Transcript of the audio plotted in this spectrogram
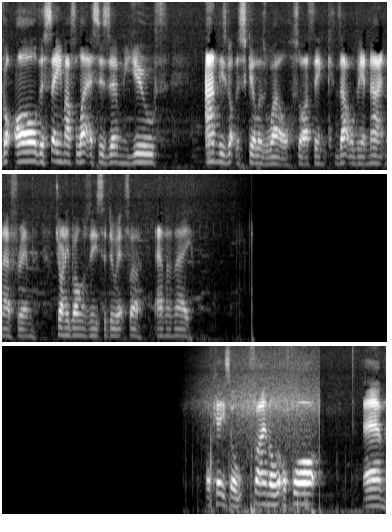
got all the same athleticism, youth, and he's got the skill as well. So I think that will be a nightmare for him. Johnny Bones needs to do it for MMA. Okay, so final little thought. Um,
